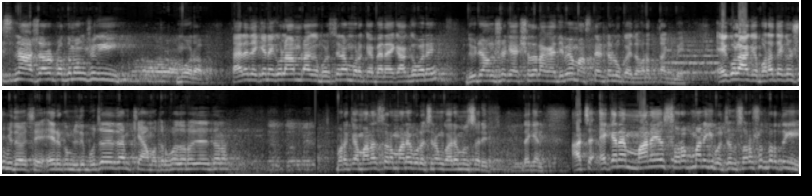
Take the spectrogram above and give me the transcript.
ইসনা আসার প্রথম অংশ কি? মোরব। তাহলে দেখেন এগুলো আমরা আগে বলছিলাম মোরকে বেনায় কাকে বলে? দুইটা অংশকে একসাথে লাগাই দিবে মাঝখানে একটা লুকাই হরফ থাকবে। এগুলো আগে পড়া দেখেন সুবিধা হয়েছে। এরকম যদি বুঝে যেতাম কি আমাদের উপর হয়ে যেত না। মোরকে মানে সরব মানে বলেছিলাম ঘরে মুশারিফ। দেখেন আচ্ছা এখানে মানে সরব মানে কি বলছিলাম সরব শব্দ কি?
